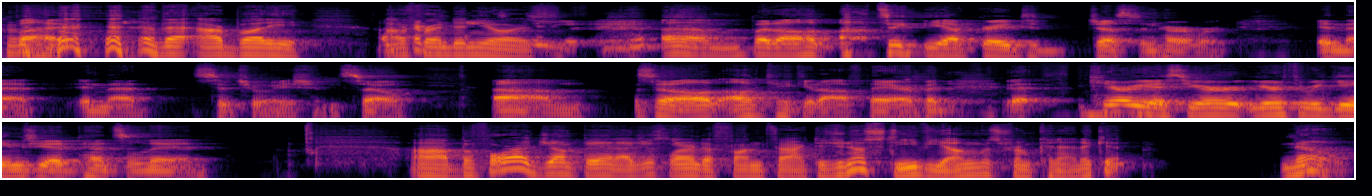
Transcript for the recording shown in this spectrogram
but that our buddy, our friend and yours. Um, but I'll, I'll take the upgrade to Justin Herbert in that in that situation. So um, so I'll, I'll kick it off there. But uh, curious, your your three games you had penciled in. Uh, before I jump in, I just learned a fun fact. Did you know Steve Young was from Connecticut? No.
